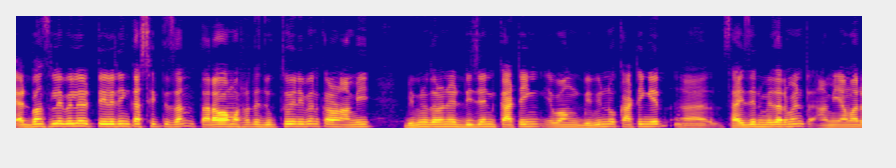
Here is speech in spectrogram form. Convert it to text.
অ্যাডভান্স লেভেলের টেলারিং কাজ শিখতে চান, তারাও আমার সাথে যুক্ত হয়ে নেবেন। কারণ আমি বিভিন্ন ধরনের ডিজাইন কাটিং এবং বিভিন্ন কাটিংয়ের সাইজের মেজারমেন্ট আমি আমার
